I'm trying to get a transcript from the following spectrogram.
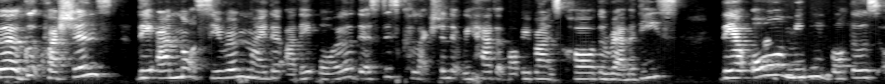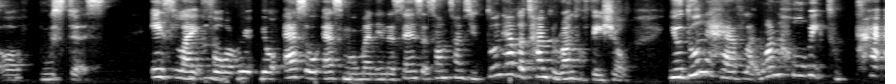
The good questions. They are not serum, neither are they oil. There's this collection that we have at Bobbi Brown. It's called the Remedies. They are all mini bottles of boosters. It's like mm-hmm. for your SOS moment in the sense that sometimes you don't have the time to run for facial. You don't have like one whole week to prep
